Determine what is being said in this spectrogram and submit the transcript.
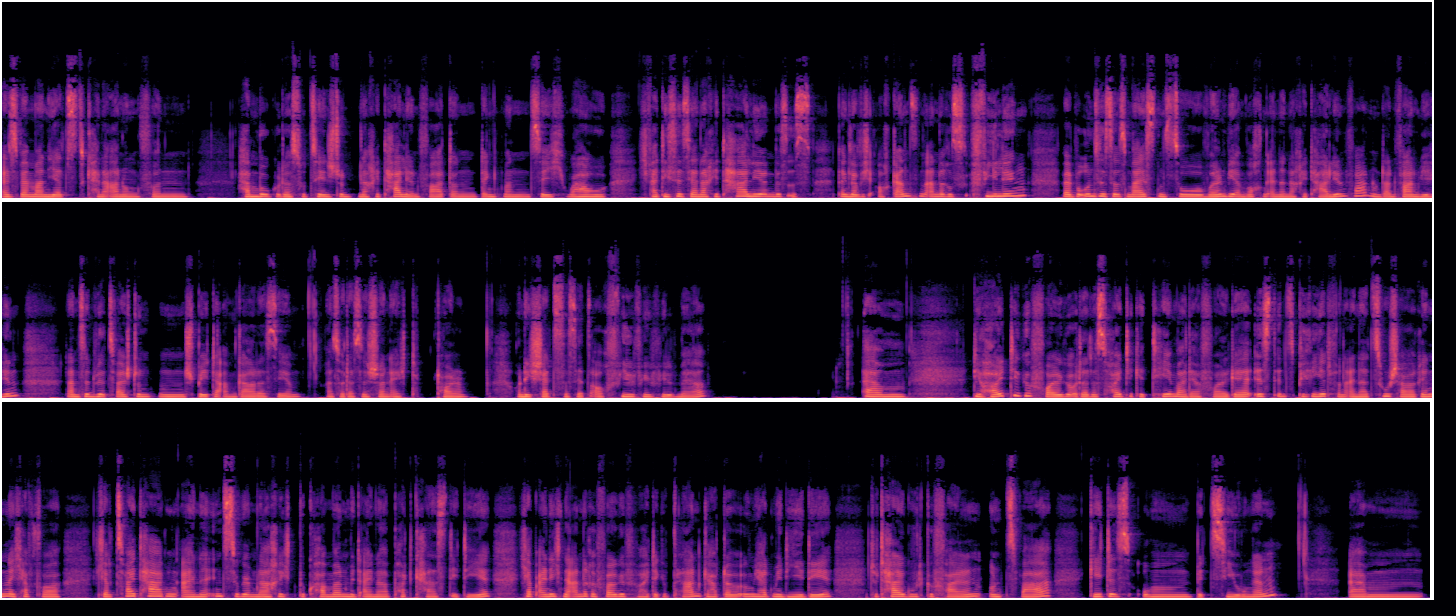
als wenn man jetzt, keine Ahnung, von Hamburg oder so zehn Stunden nach Italien fahrt, dann denkt man sich, wow, ich fahre dieses Jahr nach Italien. Das ist dann, glaube ich, auch ganz ein anderes Feeling, weil bei uns ist es meistens so, wollen wir am Wochenende nach Italien fahren und dann fahren wir hin. Dann sind wir zwei Stunden später am Gardasee. Also das ist schon echt toll. Und ich schätze das jetzt auch viel, viel, viel mehr. Ähm, die heutige Folge oder das heutige Thema der Folge ist inspiriert von einer Zuschauerin. Ich habe vor, ich glaube, zwei Tagen eine Instagram-Nachricht bekommen mit einer Podcast-Idee. Ich habe eigentlich eine andere Folge für heute geplant gehabt, aber irgendwie hat mir die Idee total gut gefallen. Und zwar geht es um Beziehungen. Ähm,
